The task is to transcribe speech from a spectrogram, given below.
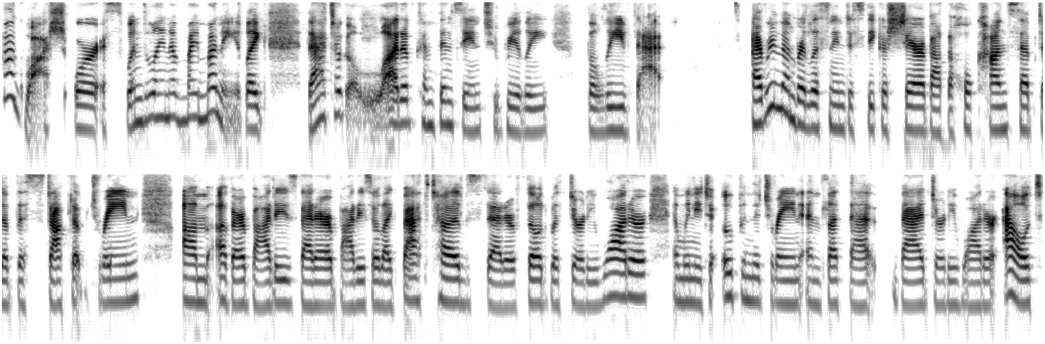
hogwash or a swindling of my money. Like that took a lot of convincing to really believe that. I remember listening to speakers share about the whole concept of the stopped up drain um, of our bodies, that our bodies are like bathtubs that are filled with dirty water, and we need to open the drain and let that bad, dirty water out,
